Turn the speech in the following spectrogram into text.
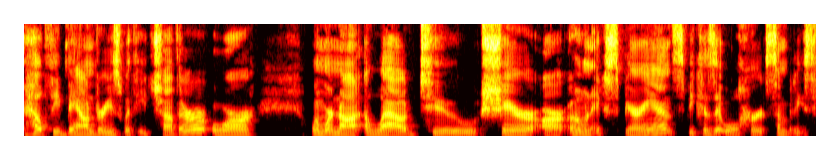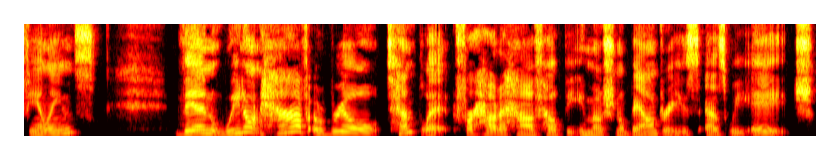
healthy boundaries with each other or when we're not allowed to share our own experience because it will hurt somebody's feelings, then we don't have a real template for how to have healthy emotional boundaries as we age.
